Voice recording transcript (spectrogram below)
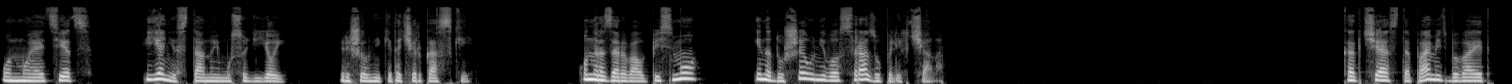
он мой отец, и я не стану ему судьей, решил Никита Черкасский. Он разорвал письмо, и на душе у него сразу полегчало. Как часто память бывает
